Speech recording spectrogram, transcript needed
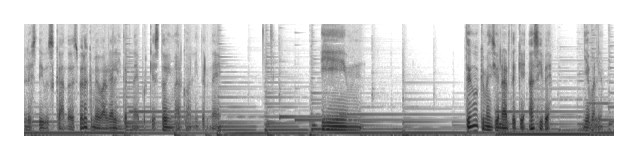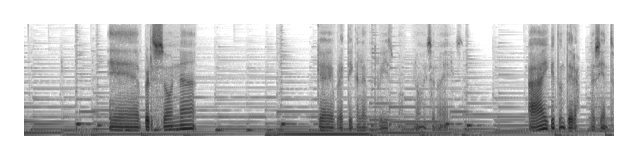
Lo estoy buscando. Espero que me valga el internet porque estoy mal con el internet. Y tengo que mencionarte que así ah, ve. Ya valió. Eh, persona que practica el altruismo. No, eso no es. Ay, qué tontera, lo siento.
